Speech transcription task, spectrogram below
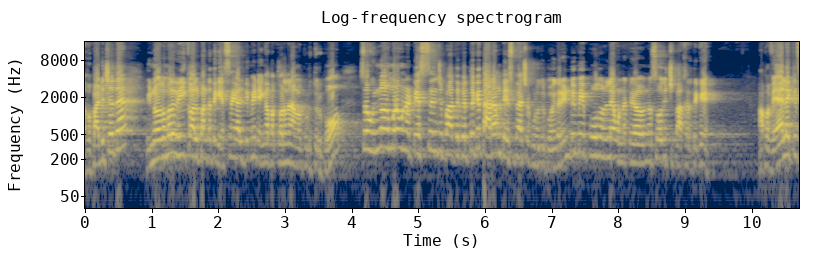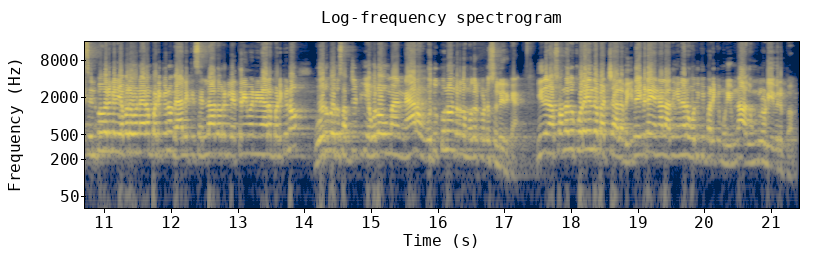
அப்போ படிச்சதை இன்னொரு முறை ரீகால் பண்றதுக்கு எஸ்ஐ அல்டிமேட் எங்க பக்கம் வந்து நாங்க கொடுத்துருக்கோம். ஸோ இன்னொரு முறை உன்னை டெஸ்ட் செஞ்சு பார்த்துக்கிறதுக்கு தரம் டெஸ்ட் பேட்சை கொடுத்துருக்கோம். இந்த ரெண்டுமே போதும் இல்லை உன்னை உன்னை சோதிச்சு பார்க்கறதுக்கு. அப்ப வேலைக்கு செல்பவர்கள் எவ்வளவு நேரம் படிக்கணும்? வேலைக்கு செல்லாதவர்கள் எத்தனை மணி நேரம் படிக்கணும்? ஒரு ஒரு சப்ஜெக்ட்டுக்கு எவ்வளவு மணி நேரம் ஒதுக்கணும்ன்றத முதற்கொண்டு சொல்லியிருக்கேன். இது நான் சொன்னது குறைந்தபட்ச அளவு. இதை விட என்னால் அதிக நேரம் ஒதுக்கி படிக்க முடியும்னா அது உங்களுடைய விருப்பம்.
